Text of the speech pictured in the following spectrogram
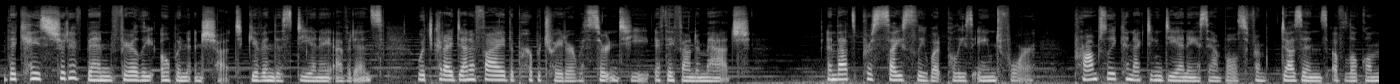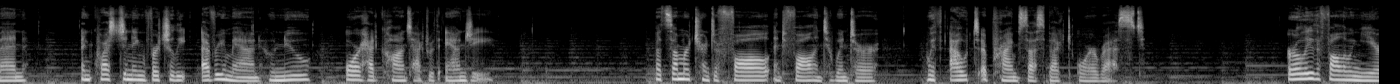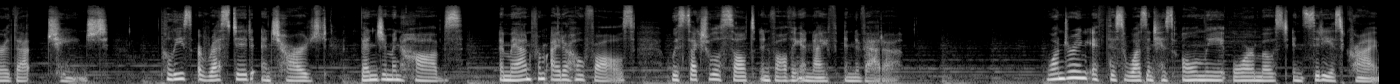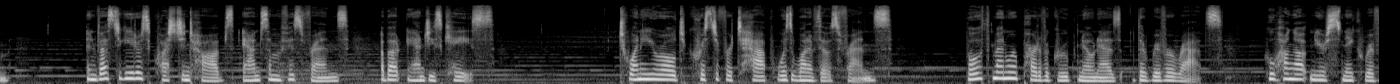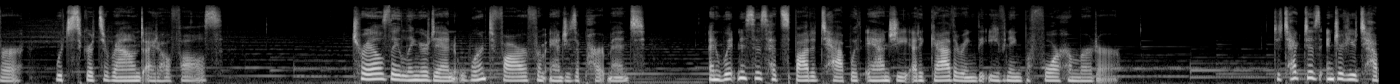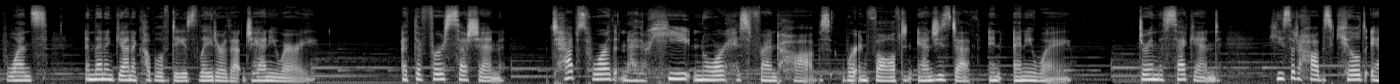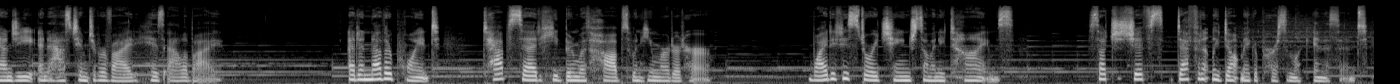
The case should have been fairly open and shut, given this DNA evidence, which could identify the perpetrator with certainty if they found a match. And that's precisely what police aimed for, promptly connecting DNA samples from dozens of local men and questioning virtually every man who knew or had contact with Angie. But summer turned to fall and fall into winter without a prime suspect or arrest. Early the following year, that changed police arrested and charged Benjamin Hobbs, a man from Idaho Falls, with sexual assault involving a knife in Nevada. Wondering if this wasn't his only or most insidious crime, investigators questioned Hobbs and some of his friends about Angie's case. 20 year old Christopher Tapp was one of those friends. Both men were part of a group known as the River Rats, who hung out near Snake River, which skirts around Idaho Falls. Trails they lingered in weren't far from Angie's apartment, and witnesses had spotted Tapp with Angie at a gathering the evening before her murder. Detectives interviewed Tapp once and then again a couple of days later that January. At the first session, Tapp swore that neither he nor his friend Hobbs were involved in Angie's death in any way. During the second, he said Hobbs killed Angie and asked him to provide his alibi. At another point, Tapp said he'd been with Hobbs when he murdered her. Why did his story change so many times? Such shifts definitely don't make a person look innocent.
